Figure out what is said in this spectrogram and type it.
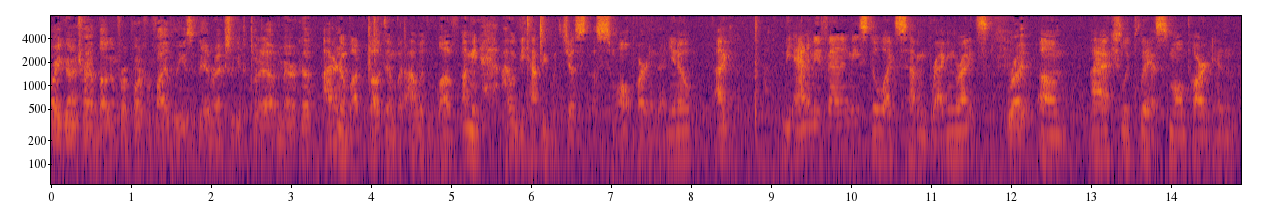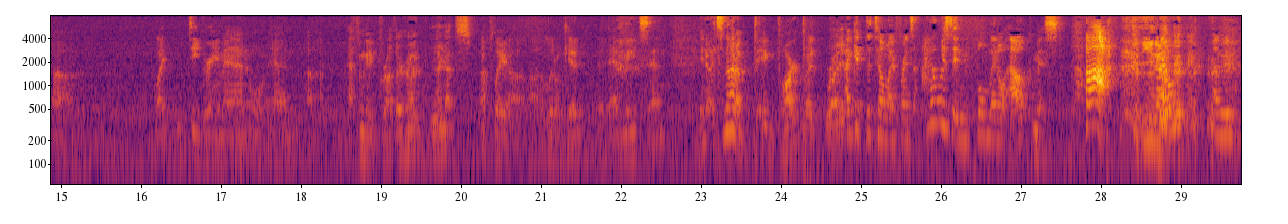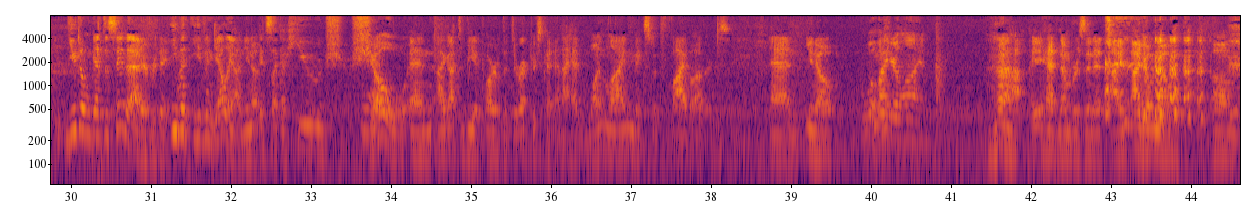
Are you going to try to bug them for a part for Five Leaves if they ever actually get to put it out in America? I don't know about bug them, but I would love. I mean, I would be happy with just a small part in that. You know, I the anime fan in me still likes having bragging rights. Right. Um, I actually play a small part in uh, like D Gray Man or and uh, FMA Brotherhood. I Mhm. got I play a, a little kid that Ed meets, and you know it's not a big part, but Right. I get to tell my friends I was in Full Metal Alchemist. Ha! You know, I mean, you don't get to say that every day. Even Evangelion, you know, it's like a huge show, and I got to be a part of the director's cut, and I had one line mixed with five others, and you know, What my- was your line? it had numbers in it. I, I don't know. Um,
